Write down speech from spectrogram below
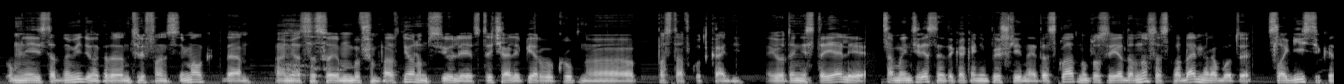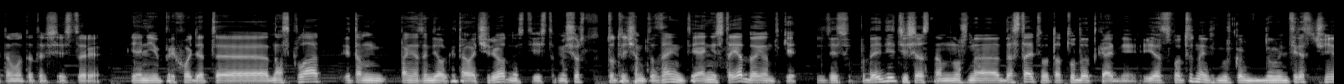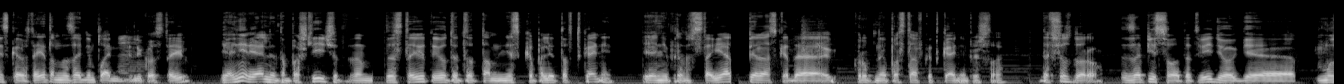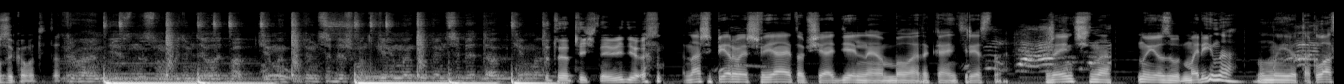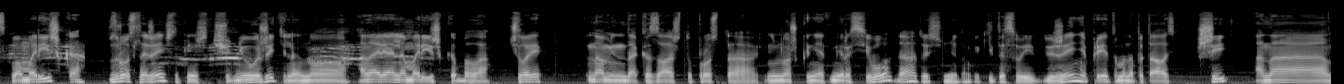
У меня есть одно видео, которое я на телефон снимал, когда они со своим бывшим партнером, с Юлей, встречали первую крупную поставку ткани. И вот они стояли. Самое интересное, это как они пришли на этот склад. Ну, просто я давно со складами работаю, с логистикой, там вот эта вся история. И они приходят э, на склад, и там, понятное дело, какая-то очередность есть, там еще кто-то чем-то занят, и они стоят вдвоем такие, здесь вот подойдите, сейчас нам нужно достать вот оттуда ткани. И я смотрю на этих мужиков, думаю, интересно, что они скажут, а я там на заднем плане далеко стою. И они реально там пошли, что-то там достают, и вот это там несколько палетов ткани, и они прям стоят. Первый раз, когда крупная поставка ткани пришла. Да все здорово. Записывал этот видео, где музыка вот эта. Открываем бизнес, мы будем делать бабки Мы купим себе шмотки, мы купим себе тапки мы- Это отличное видео. Наша первая швея, это вообще отдельная была такая интересная женщина. Ну, ее зовут Марина, ну, мы ее так ласково Маришка. Взрослая женщина, конечно, чуть неуважительно, но она реально Маришка была. Человек, нам иногда казалось, что просто немножко не от мира сего, да, то есть у нее там какие-то свои движения, при этом она пыталась шить. Она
